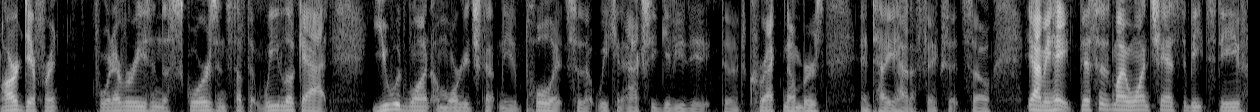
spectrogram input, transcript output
are different for whatever reason, the scores and stuff that we look at, you would want a mortgage company to pull it so that we can actually give you the, the correct numbers and tell you how to fix it. So, yeah, I mean, hey, this is my one chance to beat Steve.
